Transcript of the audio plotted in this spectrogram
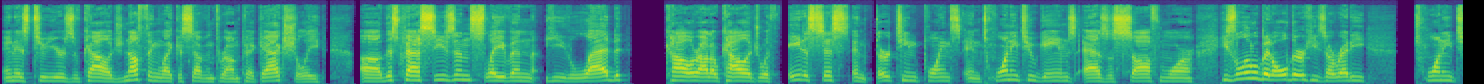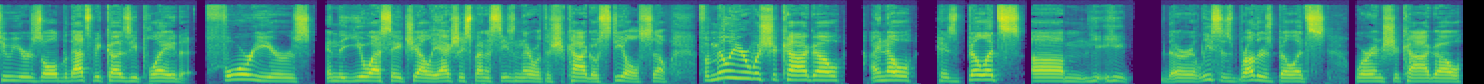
in his two years of college. Nothing like a seventh round pick, actually. Uh, this past season, Slavin, he led Colorado College with 8 assists and 13 points in 22 games as a sophomore. He's a little bit older. He's already 22 years old, but that's because he played four years in the USHL. He actually spent a season there with the Chicago Steel. So familiar with Chicago. I know his billets, um, he, he or at least his brother's billets were in Chicago.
